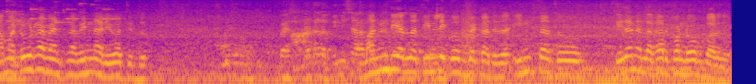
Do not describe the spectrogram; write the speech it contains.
ನಮ್ಮ ಟೂರ್ನಮೆಂಟ್ನ ವಿನ್ನರ್ ಇವತ್ತಿದ್ದು. ಮಂದಿ ಎಲ್ಲ ತಿನ್ಲಿಕ್ಕೆ ಹೋಗ್ಬೇಕಾದ್ರೆ ಇಂಥದ್ದು ಇದನ್ನೆಲ್ಲ ಕರ್ಕೊಂಡು ಹೋಗ್ಬಾರ್ದು.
